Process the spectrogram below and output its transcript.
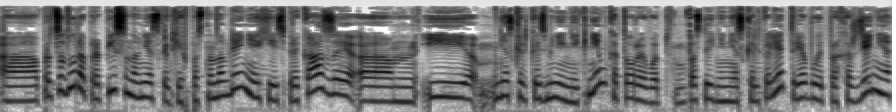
А, процедура прописана в нескольких постановлениях, есть приказы эм, и несколько изменений к ним, которые вот последние несколько лет требуют прохождения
